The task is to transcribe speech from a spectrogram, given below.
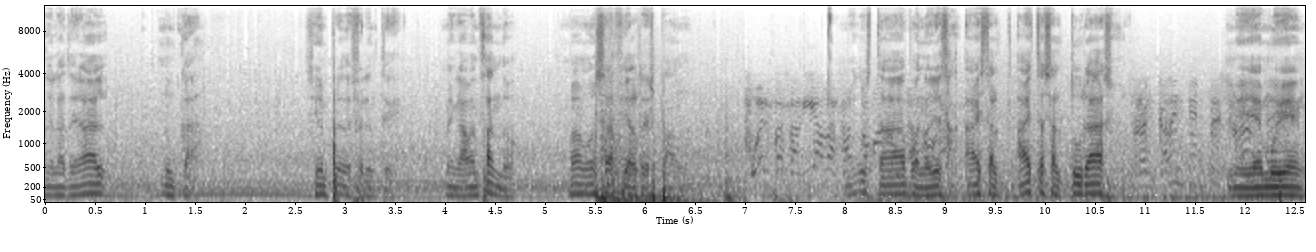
de lateral nunca. Siempre de frente. Venga, avanzando. Vamos hacia el respawn. Me gusta cuando a, a estas alturas. Muy bien, muy bien.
